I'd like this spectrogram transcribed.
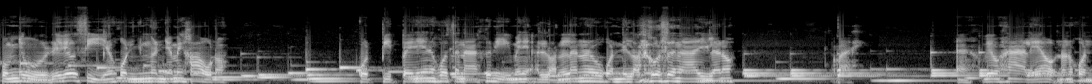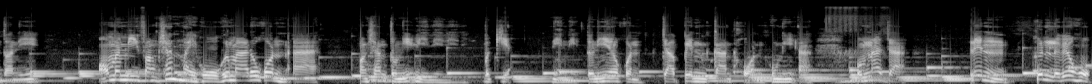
ผมอยู่เลเวลสี่นะคนเงินยังไม่เข้าเนาะกดปิดไปเนี่ยโฆษณาขึ้นอีกไหมเนี่ยหลอนแล้วนะทุกคนนี่หลอนโฆษณาอีกแล้วเนาะไปอ่าเวลห้าแล้วนะทุกคนตอนนี้อ๋อมันมีฟังก์ชันใหม่โผล่ขึ้นมาทุกคน อ่า ฟังก์ชันตรงนี้นี่นี่นี่เมื่อกี้นี่นี่ตัวนี้นะทุกคนจะเป็นการถอนพวกนี้อะผมน่าจะเล่นขึ้นเลเวลหก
